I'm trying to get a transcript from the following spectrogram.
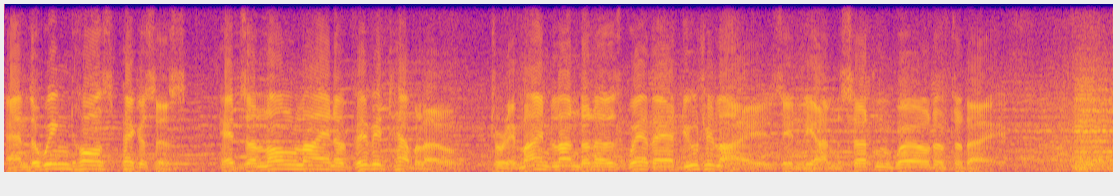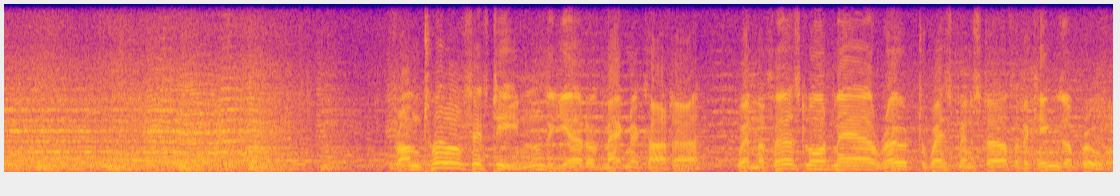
and the winged horse Pegasus heads a long line of vivid tableau to remind Londoners where their duty lies in the uncertain world of today. From 1215, the year of Magna Carta, when the first Lord Mayor rode to Westminster for the King's approval,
